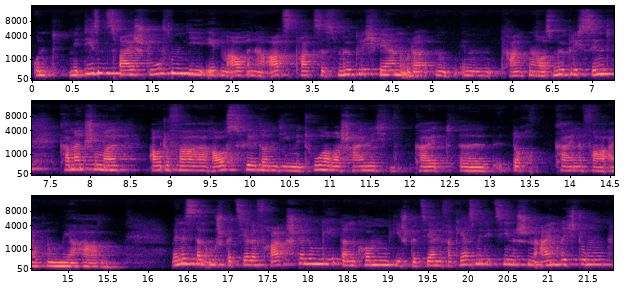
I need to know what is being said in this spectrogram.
Und mit diesen zwei Stufen, die eben auch in der Arztpraxis möglich wären oder im, im Krankenhaus möglich sind, kann man schon mal Autofahrer herausfiltern, die mit hoher Wahrscheinlichkeit äh, doch keine Fahreignung mehr haben. Wenn es dann um spezielle Fragestellungen geht, dann kommen die speziellen verkehrsmedizinischen Einrichtungen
